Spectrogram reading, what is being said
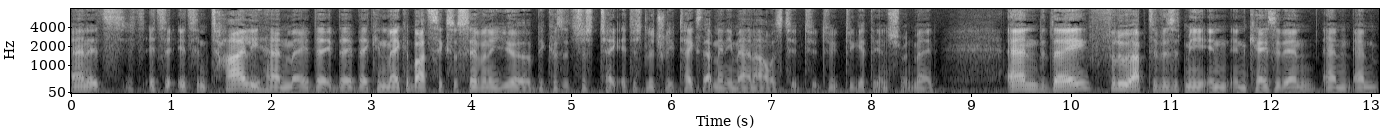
and it's it's it's, it's entirely handmade. They, they they can make about six or seven a year because it's just take it just literally takes that many man hours to, to, to, to get the instrument made. And they flew up to visit me in, in KZN and and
